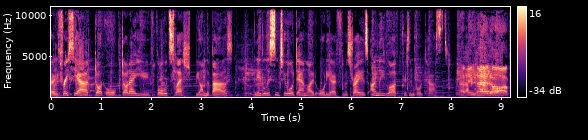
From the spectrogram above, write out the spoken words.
Go to 3cr.org.au forward slash beyond the bars and either listen to or download audio from Australia's only live prison broadcasts. Happy NAIDOC!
